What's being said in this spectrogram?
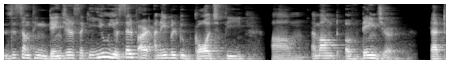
is this something dangerous? Like you yourself are unable to gauge the um, amount of danger that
